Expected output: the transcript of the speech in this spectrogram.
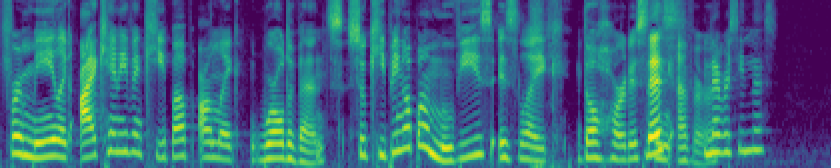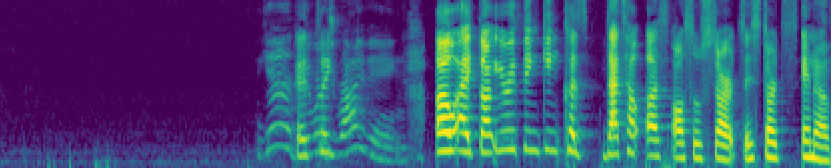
for me, like I can't even keep up on like world events. So keeping up on movies is like the hardest This thing ever. Never seen this? Yeah, they It's were like- driving. Oh, I thought you were thinking because that's how us also starts. It starts in a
